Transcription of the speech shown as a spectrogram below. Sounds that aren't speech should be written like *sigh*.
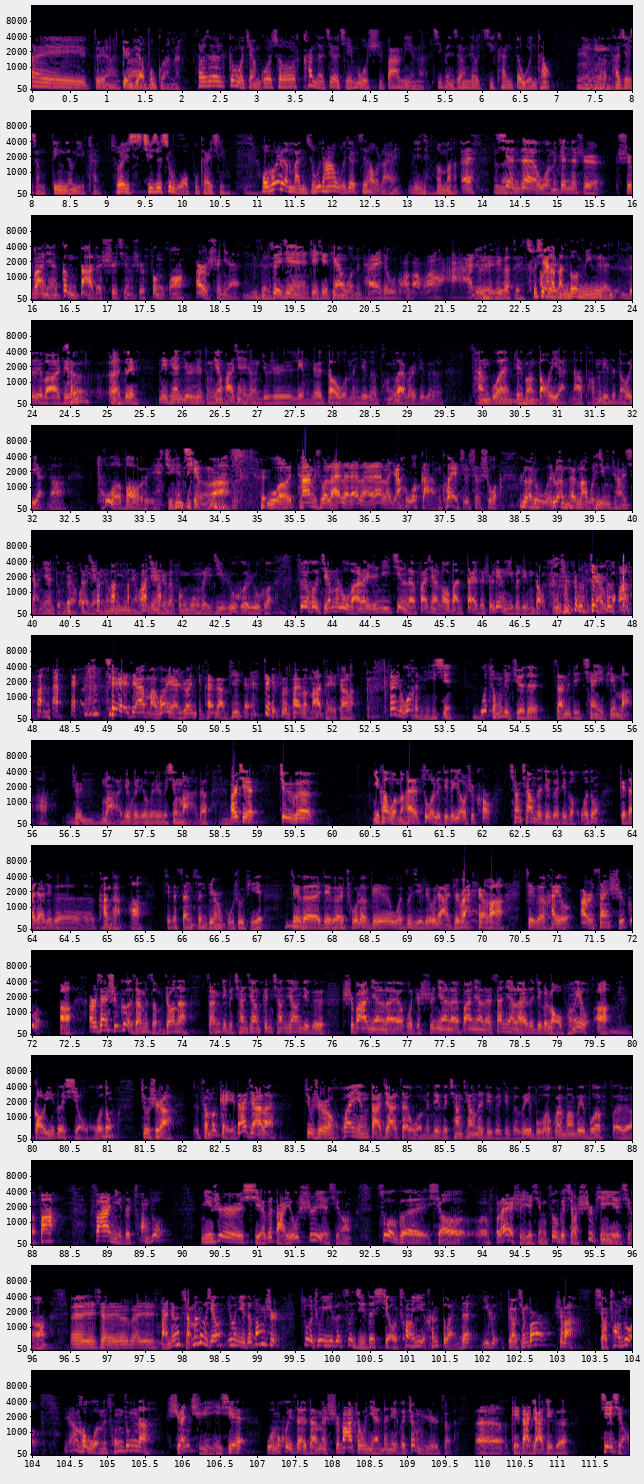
对啊，更加不管了。他说跟我讲过，说看了这个节目十八年了，基本上要只看窦文涛。嗯，他就想盯着你看，所以其实是我不开心。我为了满足他，我就只好来，你知道吗？哎，现在我们真的是十八年，更大的事情是凤凰二十年。最近这些天，我们台就呱呱呱啊，就是这个对出现了很多名人，对吧？这个呃，对，那天就是董建华先生，就是领着到我们这个棚外边这个参观，这帮导演呐，棚里的导演呐。错报军情啊！*laughs* 我他们说来了来了来了，然后我赶快就是说乱我乱拍马我经常想念董建华先生，董 *laughs* 建华先生的丰功伟绩如何如何。最后节目录完了，人家一进来发现老板带的是另一个领导，不是董建华。*laughs* 这家马光远说你拍马屁，这次拍到马腿上了。但是我很迷信，我总得觉得咱们得牵一匹马，就马有个有个有个姓马的，而且这个。你看，我们还做了这个钥匙扣锵锵的这个这个活动，给大家这个看看啊，这个三寸钉古树皮，这个这个除了给我自己留俩之外，哈，*laughs* 这个还有二三十个啊，二三十个，咱们怎么着呢？咱们这个锵锵跟锵锵这个十八年来或者十年来、八年来、三年来的这个老朋友啊，搞一个小活动，就是啊，怎么给大家呢？就是欢迎大家在我们这个锵锵的这个这个微博官方微博呃发发你的创作。你是写个打油诗也行，做个小 flash 也行，做个小视频也行，呃，这反正什么都行，用你的方式做出一个自己的小创意，很短的一个表情包是吧？小创作，然后我们从中呢选取一些，我们会在咱们十八周年的那个正日子，呃，给大家这个揭晓。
